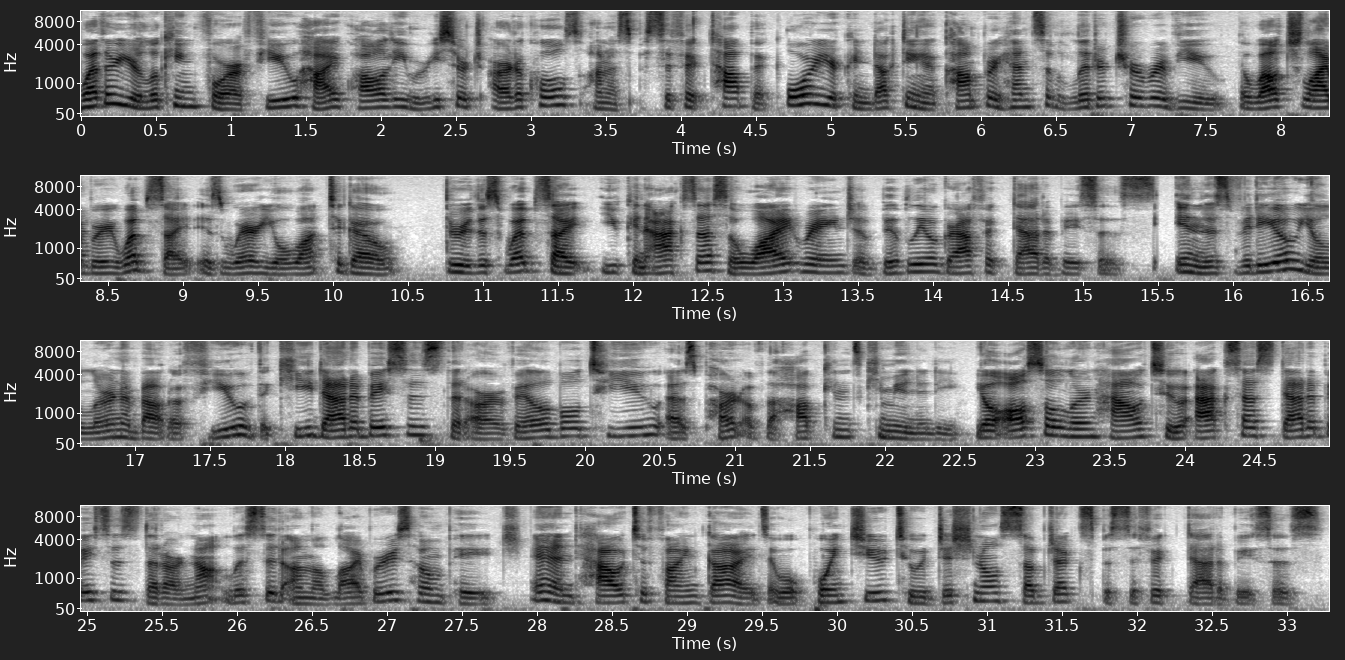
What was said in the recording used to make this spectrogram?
Whether you're looking for a few high-quality research articles on a specific topic, or you're conducting a comprehensive literature review, the Welch Library website is where you'll want to go. Through this website, you can access a wide range of bibliographic databases. In this video, you'll learn about a few of the key databases that are available to you as part of the Hopkins community. You'll also learn how to access databases that are not listed on the library's homepage and how to find guides that will point you to additional subject-specific databases.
